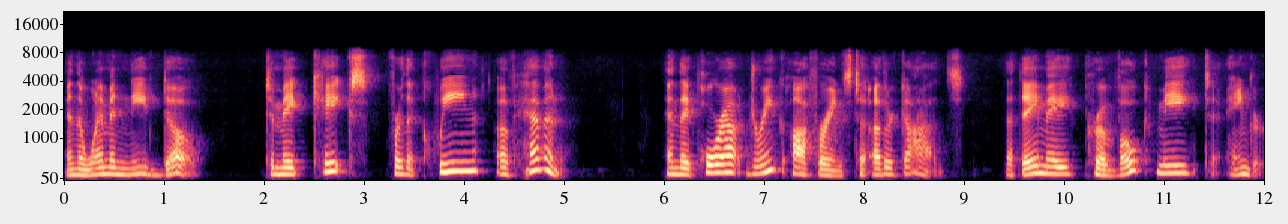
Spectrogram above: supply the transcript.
and the women knead dough to make cakes for the Queen of Heaven. And they pour out drink offerings to other gods, that they may provoke me to anger.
